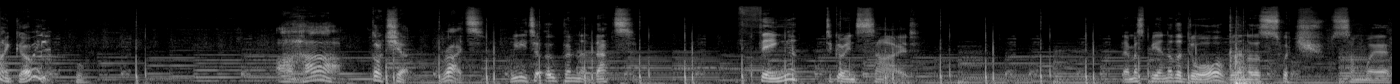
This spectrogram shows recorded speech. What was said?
Am I going? Aha! Gotcha. Right. We need to open that thing to go inside. There must be another door with another switch somewhere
